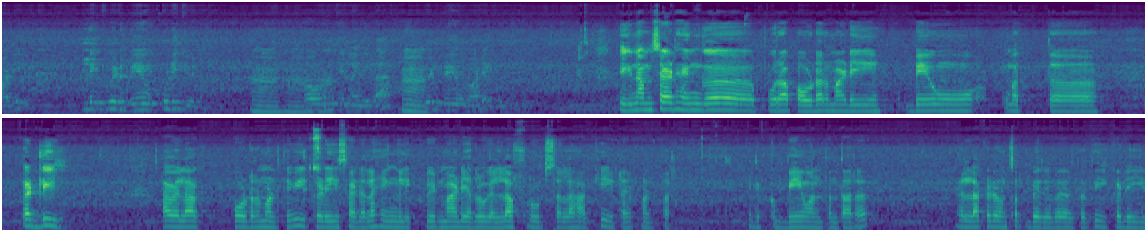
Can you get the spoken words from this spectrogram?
ಮಾಡಿ ಲಿಕ್ವಿಡ್ ಬೇವು ಕುಡಿತೀವಿ ನಾವು. ಪೌಡರ್ ತಿನ್ನಂಗಿಲ್ಲ. ಲಿಕ್ವಿಡ್ ಬೇವು ಮಾಡಿ ಕುಡಿತೀವಿ. ಈಗ ನಮ್ಮ ಸೈಡ್ ಹೆಂಗೆ ಪೂರ ಪೌಡರ್ ಮಾಡಿ ಬೇವು ಮತ್ತು ಕಡ್ಲಿ ಅವೆಲ್ಲ ಪೌಡರ್ ಮಾಡ್ತೀವಿ. ಈ ಕಡೆ ಈ ಸೈಡೆಲ್ಲ ಹಿಂಗೆ ಲಿಕ್ವಿಡ್ ಮಾಡಿ ಅದ್ರೊಳಗೆಲ್ಲ ಫ್ರೂಟ್ಸ್ ಎಲ್ಲ ಹಾಕಿ ಈ ಟೈಪ್ ಮಾಡ್ತಾರೆ. ಇದಕ್ಕೆ ಬೇವು ಅಂತಂತಾರೆ. ಎಲ್ಲ ಕಡೆ ಒಂದು ಸ್ವಲ್ಪ ಬೇರೆ ಬೇರೆ ಇರ್ತೈತಿ. ಈ ಕಡೆ ಈ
